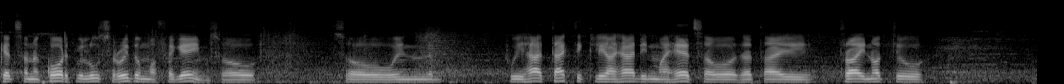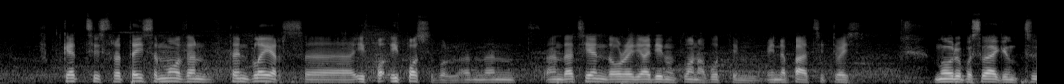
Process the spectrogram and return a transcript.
gets on a court, we lose the rhythm of the game. So, so in the, we had tactically, I had in my head so that I try not to get this rotation more than 10 players uh, if, if possible. And, and, and at the end already I didn't want to put him in a bad situation. Noriu pasveikinti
